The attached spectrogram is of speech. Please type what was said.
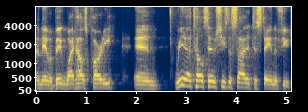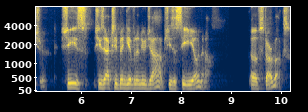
and they have a big White House party. And Rita tells him she's decided to stay in the future. She's she's actually been given a new job. She's a CEO now of Starbucks.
